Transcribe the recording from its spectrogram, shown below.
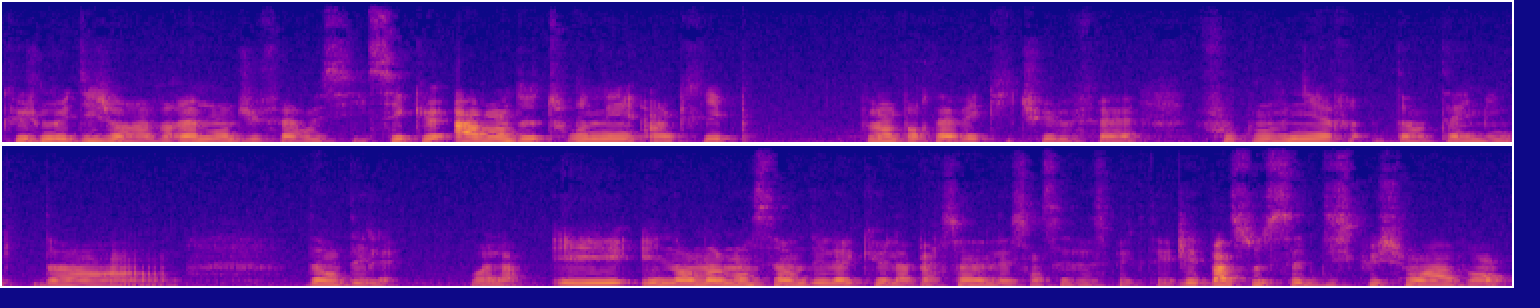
que je me dis j'aurais vraiment dû faire aussi c'est que avant de tourner un clip peu importe avec qui tu le fais, il faut convenir d'un timing, d'un délai. Voilà. Et, normalement, c'est un délai que la personne elle est censée respecter. J'ai pas cette discussion avant.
